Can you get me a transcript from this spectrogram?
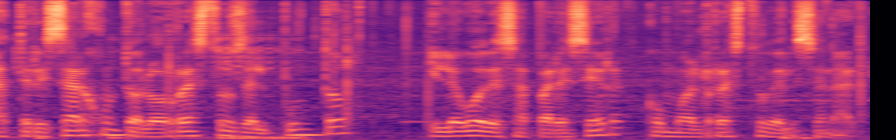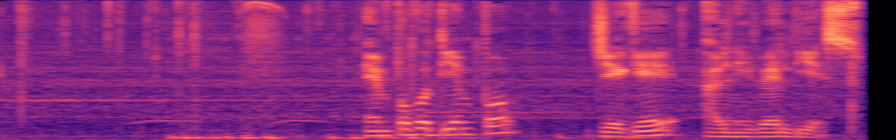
aterrizar junto a los restos del punto y luego desaparecer como el resto del escenario. En poco tiempo llegué al nivel 10.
